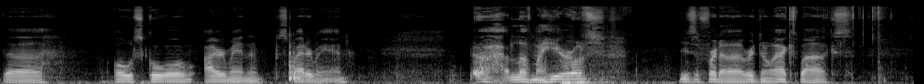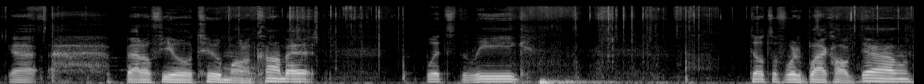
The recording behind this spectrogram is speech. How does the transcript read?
The old school Iron Man and Spider Man. I love my heroes. These are for the original Xbox. Got uh, Battlefield 2 Modern Combat, Blitz the League, Delta Force Black Hawk down.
